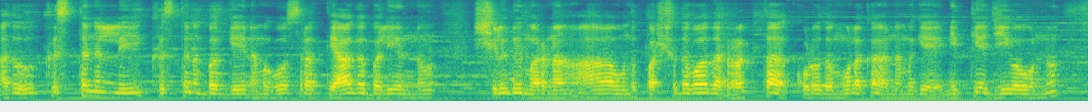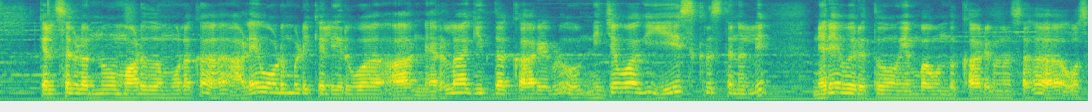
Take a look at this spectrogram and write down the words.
ಅದು ಕ್ರಿಸ್ತನಲ್ಲಿ ಕ್ರಿಸ್ತನ ಬಗ್ಗೆ ನಮಗೋಸ್ಕರ ತ್ಯಾಗ ಬಲಿಯನ್ನು ಶಿಲುಬೆ ಮರಣ, ಆ ಒಂದು ಪರಿಶುದ್ಧವಾದ ರಕ್ತ ಕೊಡೋದ ಮೂಲಕ ನಮಗೆ ನಿತ್ಯ ಜೀವವನ್ನು ಕೆಲಸಗಳನ್ನು ಮಾಡುವ ಮೂಲಕ ಹಳೆ ಒಡಂಬಡಿಕೆಯಲ್ಲಿರುವ ಆ ನೆರಳಾಗಿದ್ದ ಕಾರ್ಯಗಳು ನಿಜವಾಗಿ ಯೇಸು ಕ್ರಿಸ್ತನಲ್ಲಿ ನೆರವೇರಿತು ಎಂಬ ಒಂದು ಕಾರ್ಯಗಳನ್ನು ಸಹ ಹೊಸ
